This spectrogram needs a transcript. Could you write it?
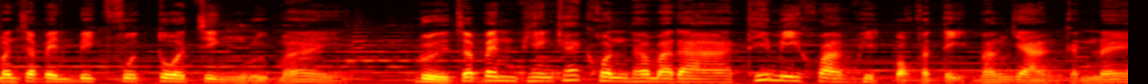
มันจะเป็นบิ๊กฟุตตัวจริงหรือไม่ หรือจะเป็นเพียงแค่คนธรรมดาที่มีความผิดปกติบางอย่างกันแน่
